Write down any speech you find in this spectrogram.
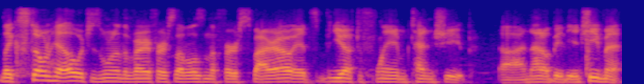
like Stonehill, which is one of the very first levels in the first Spyro. It's you have to flame ten sheep, uh, and that'll be the achievement.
